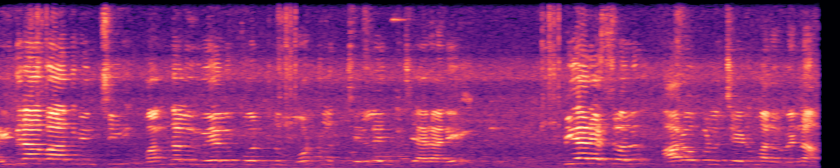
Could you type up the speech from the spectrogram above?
హైదరాబాద్ నుంచి వందల వేలు కోట్లు ఓట్లు చెల్లించారని పిఆర్ఎస్ వాళ్ళు ఆరోపణలు చేయడం మనం విన్నాం.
